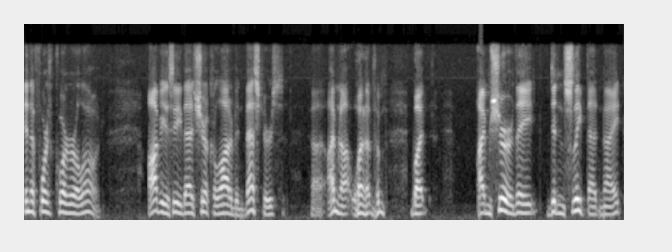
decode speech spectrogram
in the fourth quarter alone. Obviously, that shook a lot of investors. Uh, I'm not one of them, but I'm sure they didn't sleep that night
